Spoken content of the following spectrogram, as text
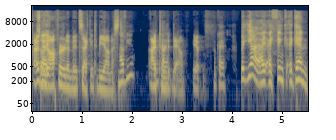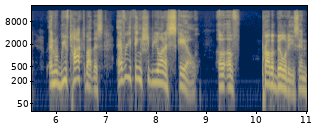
I've So been I- offered a mid second to be honest. have you? I turned it down. Yep. Okay. But yeah, I, I think again, and we've talked about this, everything should be on a scale of, of probabilities and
